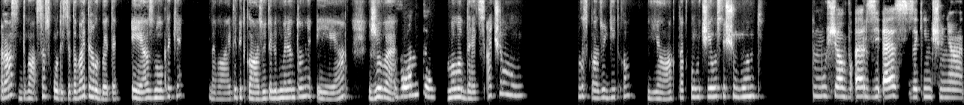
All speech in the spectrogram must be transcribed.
Раз, два, все сходиться. Давайте робити. Е, знов-таки. Давайте, підказуйте, Людмила Антонівна. Е, живе. wohnt Молодець. А чому? Розказуй діткам. Як так вийшло, що вонт? Тому що в RZS закінчення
